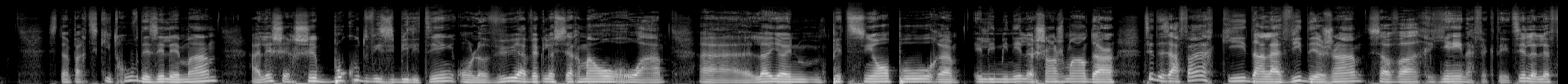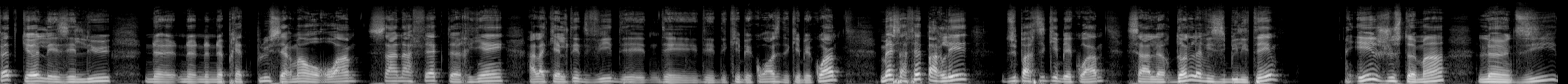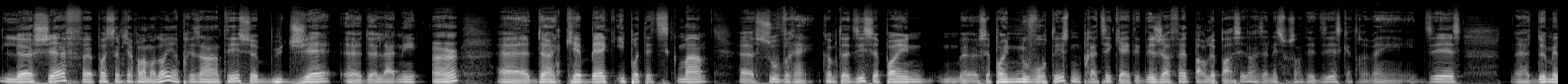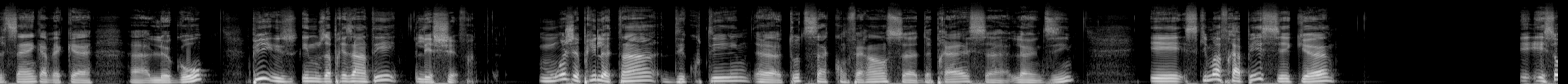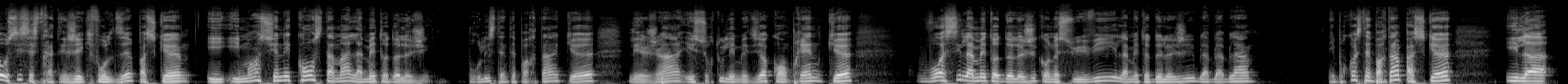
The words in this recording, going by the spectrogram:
C'est un parti qui trouve des éléments, aller chercher beaucoup de visibilité. On l'a vu avec le serment au roi. Euh, là, il y a une pétition pour euh, éliminer le changement d'heure. Tu sais, des affaires qui, dans la vie des gens, ça va rien affecter. Tu sais, le, fait que les élus ne, prêtent plus serment au roi, ça n'affecte rien à la qualité de vie des, des Québécoises et des Québécois. Mais ça fait parler du Parti québécois. Ça leur donne la visibilité. Et justement, lundi, le chef, euh, Paul Saint-Pierre Plamondon, il a présenté ce budget euh, de l'année 1 euh, d'un Québec hypothétiquement souverain. Comme tu as dit, ce n'est pas, une, pas une nouveauté, c'est une pratique qui a été déjà faite par le passé, dans les années 70, 90, euh, 2005 avec Legault. Puis, il, nous a présenté les chiffres. Moi, j'ai pris le temps d'écouter toute sa conférence de presse lundi. Et ce qui m'a frappé, c'est que. Et, ça aussi, c'est stratégique, il faut le dire, parce qu'il il mentionnait constamment la méthodologie. Pour lui, c'était important que les gens et surtout les médias comprennent que voici la méthodologie qu'on a suivie, la méthodologie, blablabla. Et pourquoi c'est important? Parce que il a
